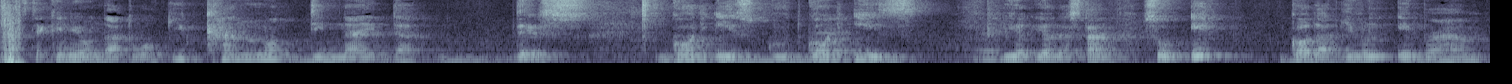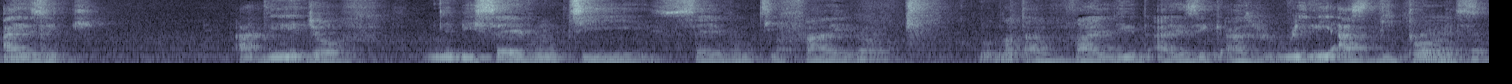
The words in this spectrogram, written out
He's taking you on that walk. You cannot deny that there's God is good. God is. Mm. You, you understand? So, if God had given Abraham Isaac at the age of maybe 70, 75, Mm. would not have valued Isaac as really as the promise. Mm,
